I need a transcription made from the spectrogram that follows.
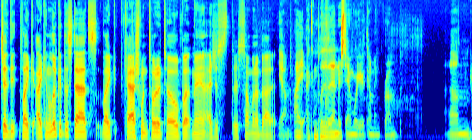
just like I can look at the stats, like Cash went toe to toe, but man, I just there's something about it. yeah, I, I completely understand where you're coming from. Um,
